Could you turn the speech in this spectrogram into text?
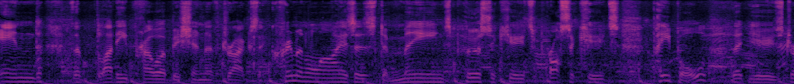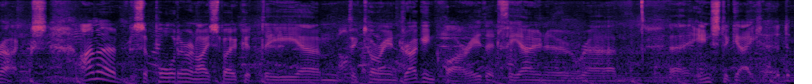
end the bloody prohibition of drugs that criminalises, demeans, persecutes, prosecutes people that use drugs. I'm a supporter, and I spoke at the um, Victorian Drug Inquiry that Fiona um, instigated,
